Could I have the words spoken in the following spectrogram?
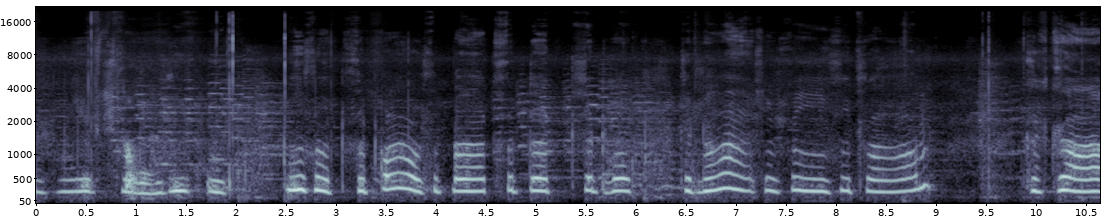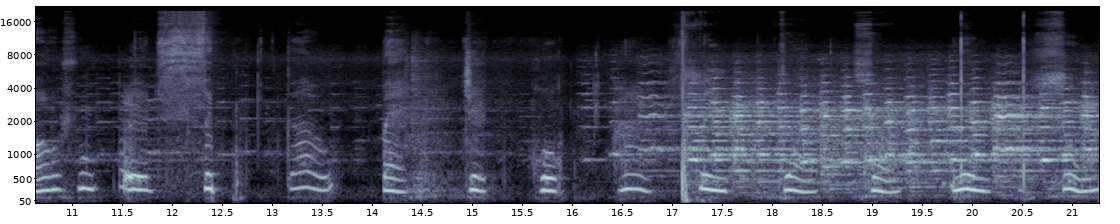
สิบยี่สิบสองยี่สิบยี่สิบสิบเก้าสิบแปดสิบเจ็ดสิบหกสิบห้าสิบสี่สิบสามสิบสองสิบเอ็ดสิบเก้าแปดเจ็ดหกห้าสี่สามสองหนึ่งศูนย์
